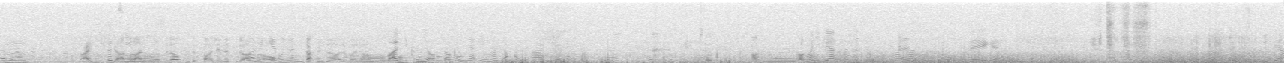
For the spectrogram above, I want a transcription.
Mhm. Eigentlich fängt der andere an und der parallel dazu der andere auch und jetzt dackeln da alle beide ab. Vor allem, die können ja auch da rum. Ja, eben wollte ich auch mal fragen. Guck mal, die Bären können sich immer gar nicht... Wege. Ja.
